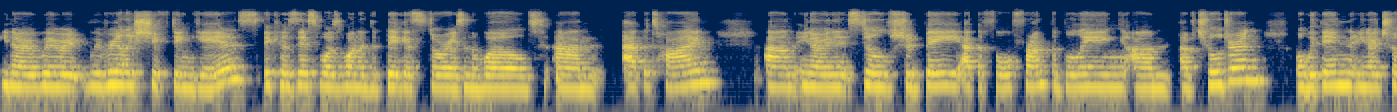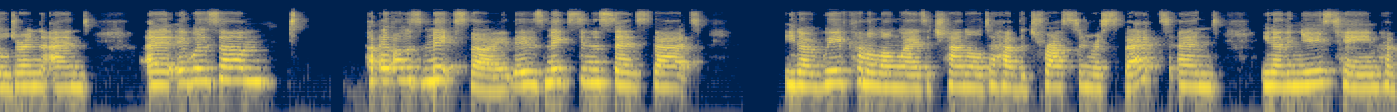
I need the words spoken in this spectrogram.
you know, we're, we're really shifting gears because this was one of the biggest stories in the world um, at the time. Um, you know, and it still should be at the forefront, the bullying um, of children or within, you know, children. And uh, it was, um, I was mixed though. It was mixed in the sense that, you know, we've come a long way as a channel to have the trust and respect and, you know, the news team have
